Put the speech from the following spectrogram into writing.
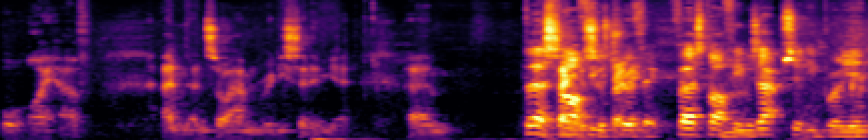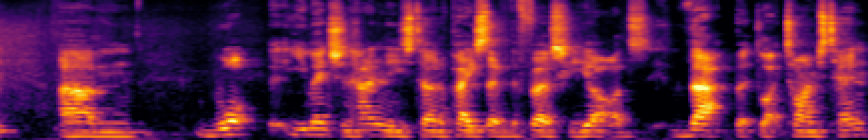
or I have, and, and so I haven't really seen him yet. Um, First half he was terrific. First half he Mm. was absolutely brilliant. Um, what you mentioned Hanley's turn of pace over the first few yards, that but like times ten.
